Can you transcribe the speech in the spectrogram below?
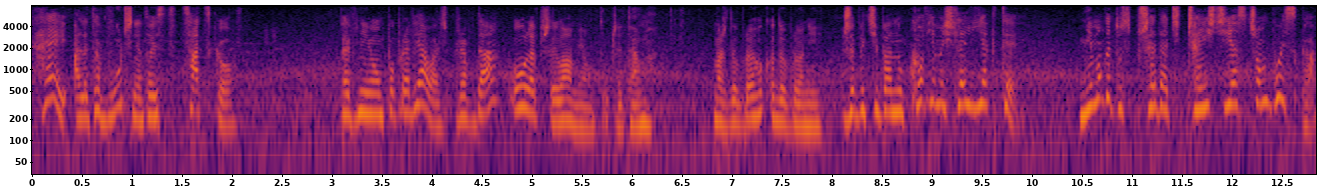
Hej, ale ta włócznia to jest cacko. Pewnie ją poprawiałaś, prawda? Ulepszyłam ją, tu czytam. Masz dobre oko do broni. Żeby ci banukowie myśleli jak ty. Nie mogę tu sprzedać części jastrząb błyska.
